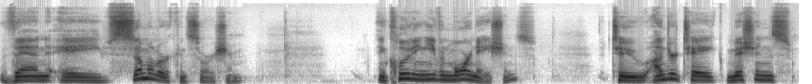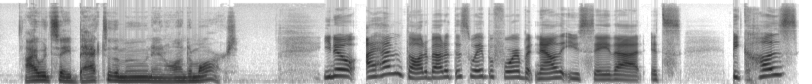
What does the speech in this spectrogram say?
than a similar consortium, including even more nations, to undertake missions, I would say, back to the moon and on to Mars. You know, I haven't thought about it this way before, but now that you say that, it's because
